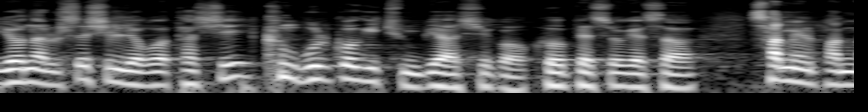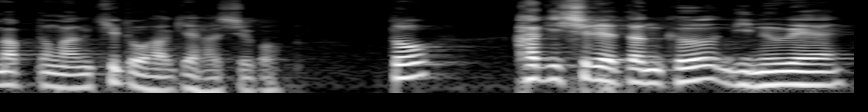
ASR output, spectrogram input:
요나를 쓰시려고 다시 큰 물고기 준비하시고 그 뱃속에서 3일 반납 동안 기도하게 하시고 또 가기 싫어했던 그 니느웨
